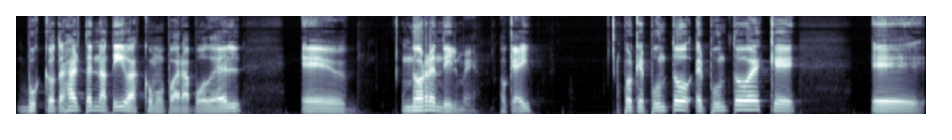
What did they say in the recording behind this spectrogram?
busqué otras alternativas como para poder no rendirme, ¿ok? Porque el punto, el punto es que eh,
